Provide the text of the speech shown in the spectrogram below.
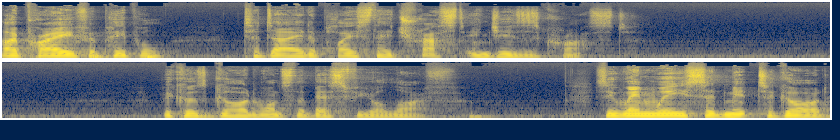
I pray for people today to place their trust in Jesus Christ because God wants the best for your life. See, when we submit to God's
